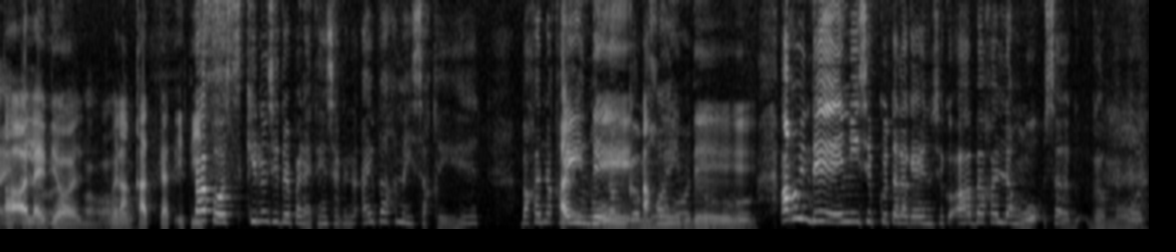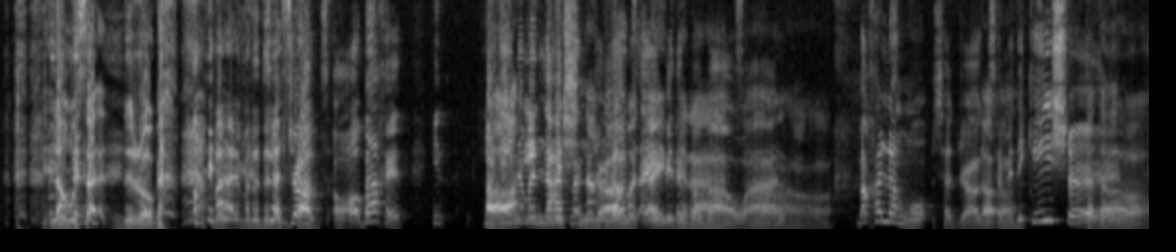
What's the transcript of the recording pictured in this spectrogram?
Live Oo, live yun. Oo. Walang cut-cut itis. Tapos, kinonsider pa natin, sabi na, ay, baka may sakit. Baka nakainom Ay, hindi. ng gamot. Ako hindi. Oo. Ako hindi. Inisip ko talaga yun. Sabi ko, ah, baka lango sa gamot. Lango sa droga. Mahal, madudulas sa drugs. Oo, bakit? Hin- hindi Oo, naman lahat English ng ng drugs gamot ay ay pinagbabawal. drugs. Oo. Baka lango sa drugs, sa Oo. medication. Totoo.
